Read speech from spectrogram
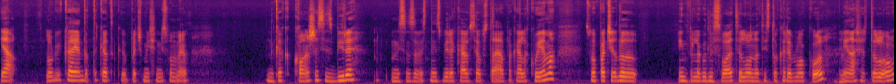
Ja, logika je, da takrat, ko pač mi še nismo imeli nekako končne izbire, mislim, zavestne izbire, kaj vse obstaja, pa kaj lahko jemo, smo pač jedli in prilagodili svoje telo na tisto, kar je bilo okol, Mhm. in naše telo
